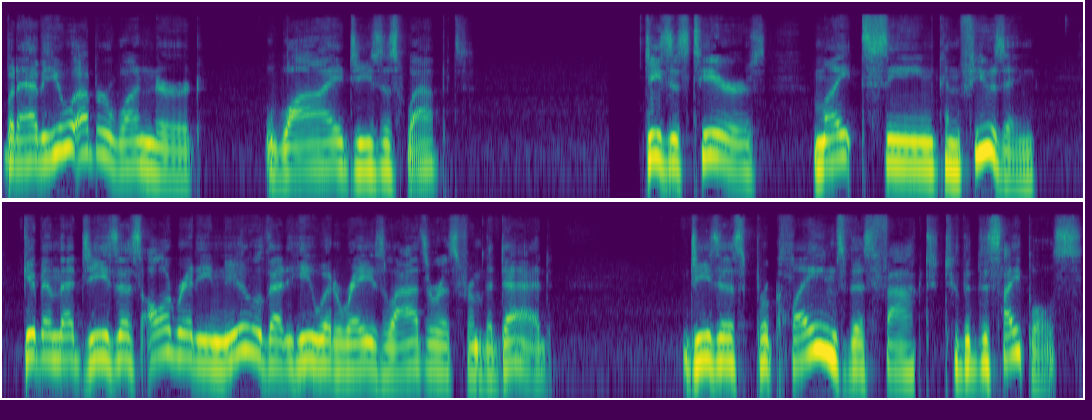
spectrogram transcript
But have you ever wondered why Jesus wept? Jesus' tears might seem confusing, given that Jesus already knew that he would raise Lazarus from the dead. Jesus proclaims this fact to the disciples.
